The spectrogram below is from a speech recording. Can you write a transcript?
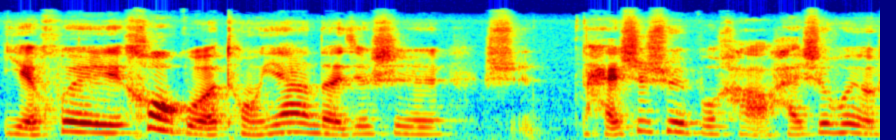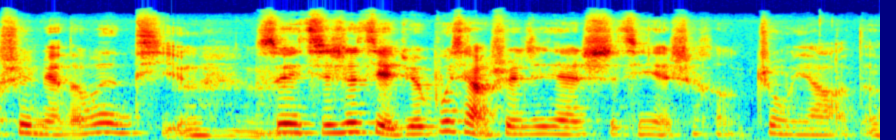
也会后果同样的，就是睡还是睡不好，还是会有睡眠的问题。所以其实解决不想睡这件事情也是很重要的。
